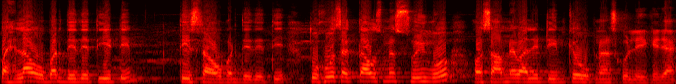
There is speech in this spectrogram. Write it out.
पहला ओवर दे देती है टीम। तीसरा ओवर दे देती है। तो हो सकता है उसमें स्विंग हो और सामने वाली टीम के ओपनर्स को लेके जाए।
